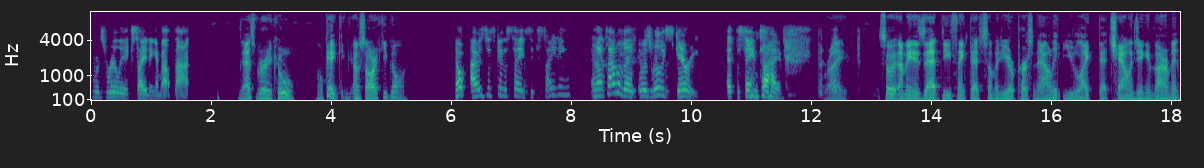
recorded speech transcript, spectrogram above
was really exciting about that. That's very cool. Okay. I'm sorry. Keep going. Nope. I was just going to say it's exciting. And on top of it, it was really scary at the same time. right. So, I mean, is that, do you think that's some of your personality? You like that challenging environment?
